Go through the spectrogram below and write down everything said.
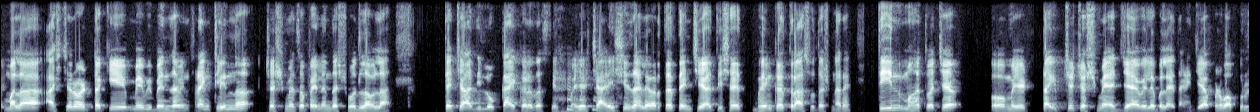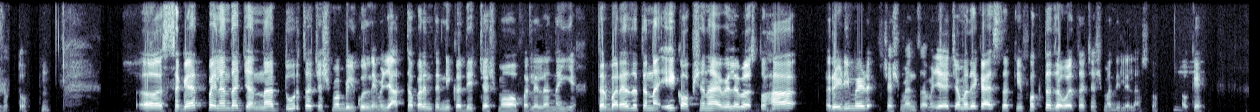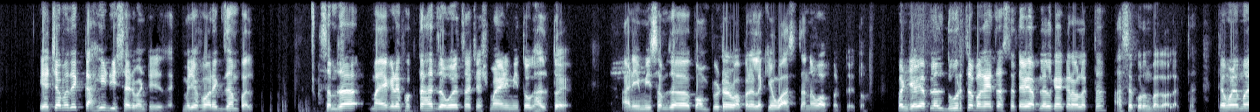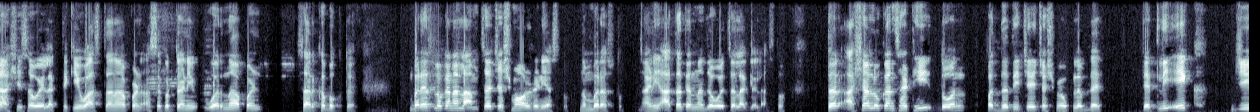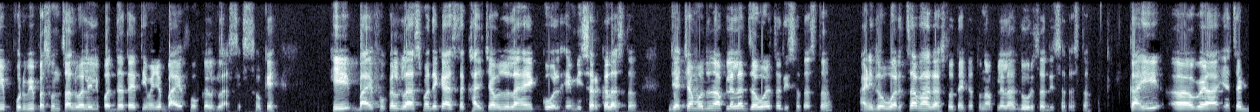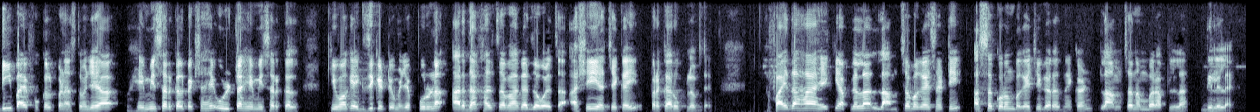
मला आश्चर्य वाटतं की मे बी बेंझामिन फ्रँकलिननं चष्म्याचा पहिल्यांदा शोध लावला. त्याच्या आधी लोक काय करत असतील? म्हणजे चाळीशी झाल्यावर तर त्यांची अतिशय भयंकर त्रास होत असणार आहे. तीन महत्त्वाच्या म्हणजे टाईपचे चष्मे आहेत जे अवेलेबल आहेत आणि जे आपण वापरू शकतो. सगळ्यात पहिल्यांदा ज्यांना दूरचा चष्मा बिलकुल नाही म्हणजे आतापर्यंत त्यांनी कधीच चष्मा वापरलेला नाहीये. तर बऱ्याचदा त्यांना एक ऑप्शन हा अवेलेबल असतो हा रेडीमेड चष्म्यांचा. म्हणजे याच्यामध्ये काय असतं की फक्त जवळचा चष्मा दिलेला असतो. ओके? याच्यामध्ये काही डिसएडव्हान्टेजेस आहेत. म्हणजे फॉर एक्झाम्पल समजा माझ्याकडे फक्त हा जवळचा चष्मा आणि मी तो घालतोय. आणि मी समजा कॉम्प्युटर वापरायला किंवा वाचताना वापरतोय तो. पण ज्यावेळी आपल्याला दूरचं बघायचं असतं त्यावेळी आपल्याला काय करावं लागतं? असं करून बघावं लागतं. त्यामुळे मग अशी सवय लागते की वाचताना आपण असं करतोय आणि वरनं आपण सारखं बघतोय. बऱ्याच लोकांना लांबचा चष्मा ऑलरेडी असतो नंबर असतो. आणि आता त्यांना जवळचा लागलेला असतो. तर अशा लोकांसाठी दोन पद्धतीचे चष्मे उपलब्ध आहेत. त्यातली एक जी पूर्वीपासून चालू आलेली पद्धत आहे ती म्हणजे बायफोकल ग्लासेस ओके ही बायफोकल ग्लासमध्ये काय असतं खालच्या बाजूला हे एक गोल हे मी सर्कल असतं ज्याच्यामधून आपल्याला जवळचं दिसत असतं आणि जो वरचा भाग असतो त्याच्यातून आपल्याला दूरचं दिसत असतं. काही वेळा याचं डी बायफोकल पण असतं. म्हणजे ह्या हेमी सर्कलपेक्षा हे उलटं हेमी सर्कल किंवा एक्झिक्युटिव्ह म्हणजे पूर्ण अर्धा खालचा भाग जवळचा असे ह्याचे काही प्रकार उपलब्ध आहेत. फायदा हा आहे की आपल्याला लांबचं बघायसाठी असं करून बघायची गरज नाही कारण लांबचा नंबर आपल्याला दिलेला आहे.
